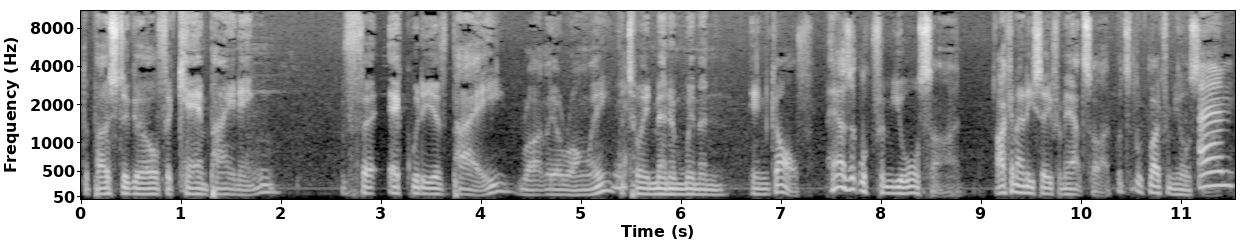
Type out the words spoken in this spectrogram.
the poster girl for campaigning for equity of pay, rightly or wrongly, Yeah. between men and women in golf. How does it look from your side? I can only see from outside. What's it look like from your side? Um,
